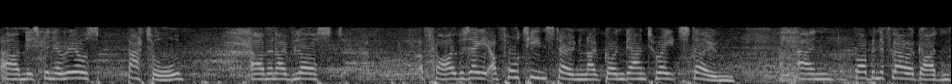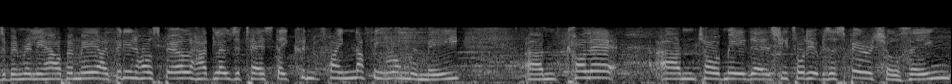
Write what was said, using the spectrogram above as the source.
Um, it's been a real battle, um, and I've lost. I was eight, uh, 14 stone, and I've gone down to eight stone. And Bob and the Flower Gardens have been really helping me. I've been in hospital, had loads of tests. They couldn't find nothing wrong with me. Um, Colette um, told me that she thought it was a spiritual thing.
